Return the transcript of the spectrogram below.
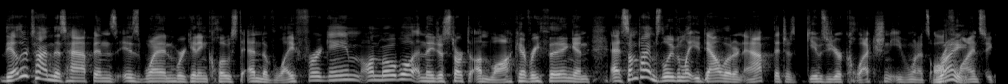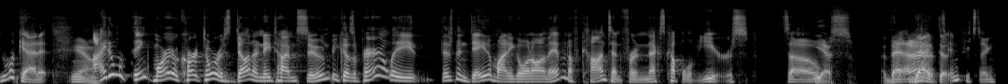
The other time this happens is when we're getting close to end of life for a game on mobile and they just start to unlock everything. And, and sometimes they'll even let you download an app that just gives you your collection even when it's offline right. so you can look at it. Yeah. I don't think Mario Kart Tour is done anytime soon because apparently there's been data mining going on and they have enough content for the next couple of years. So, yes. That, that's that, interesting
